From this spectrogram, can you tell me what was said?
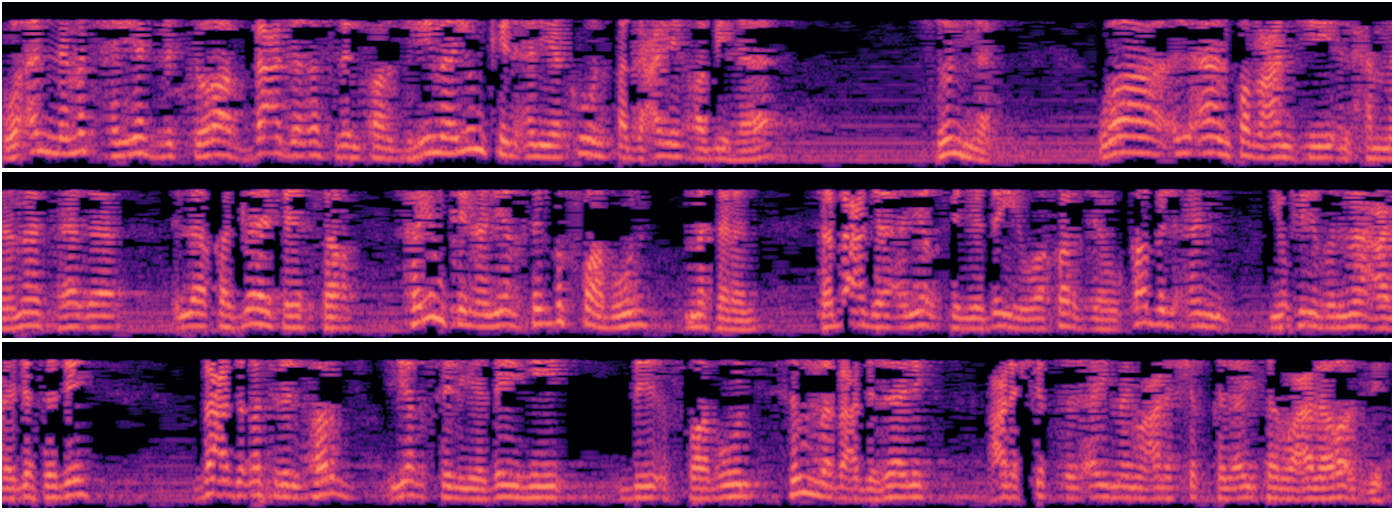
وأن مسح اليد بالتراب بعد غسل الفرج لما يمكن أن يكون قد علق بها سنة. والآن طبعا في الحمامات هذا لا قد لا يتيسر فيمكن أن يغسل بالصابون. مثلا فبعد أن يغسل يديه وفرجه قبل أن يفيض الماء على جسده بعد غسل الفرج يغسل يديه بالصابون ثم بعد ذلك على الشق الأيمن وعلى الشق الأيسر وعلى رأسه.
